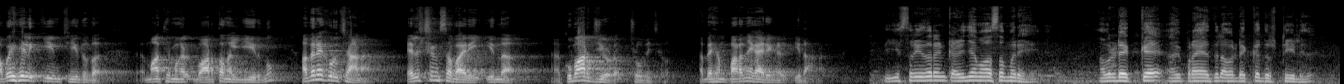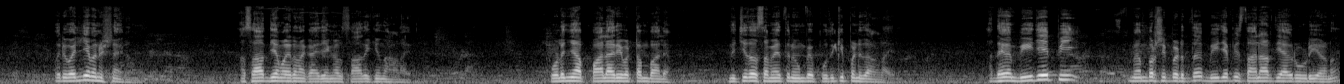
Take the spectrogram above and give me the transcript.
അവഹേളിക്കുകയും ചെയ്തത് മാധ്യമങ്ങൾ വാർത്ത നൽകിയിരുന്നു. അതിനെക്കുറിച്ചാണ് ഇലക്ഷൻ സവാരി ഇന്ന് കുമാർജിയോട് ചോദിച്ചത്. അദ്ദേഹം പറഞ്ഞ കാര്യങ്ങൾ ഇതാണ്. ഈ ശ്രീധരൻ കഴിഞ്ഞ മാസം വരെ അവരുടെയൊക്കെ അഭിപ്രായത്തിൽ അവരുടെയൊക്കെ ദൃഷ്ടിയിൽ ഒരു വലിയ മനുഷ്യനായിരുന്നു. അസാധ്യമായിരുന്ന കാര്യങ്ങൾ സാധിക്കുന്ന ആളായിരുന്നു. പൊളിഞ്ഞ പാലാരിവട്ടം പാലം നിശ്ചിത സമയത്തിന് മുമ്പേ പുതുക്കിപ്പണിത ആളായിരുന്നു. അദ്ദേഹം ബി ജെ പി മെമ്പർഷിപ്പ് എടുത്ത് ബി ജെ പി സ്ഥാനാർത്ഥിയായവരുകൂടിയാണ്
